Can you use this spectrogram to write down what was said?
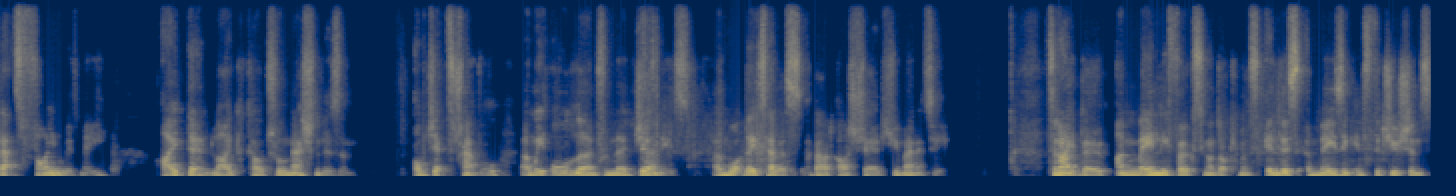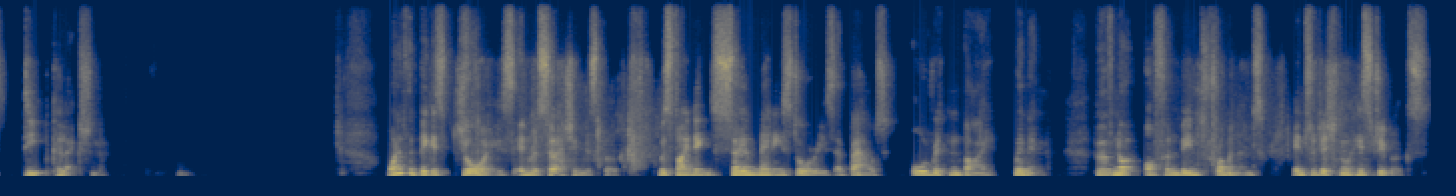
that's fine with me. I don't like cultural nationalism. Objects travel and we all learn from their journeys and what they tell us about our shared humanity. Tonight, though, I'm mainly focusing on documents in this amazing institution's deep collection. One of the biggest joys in researching this book was finding so many stories about or written by women who have not often been prominent in traditional history books.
